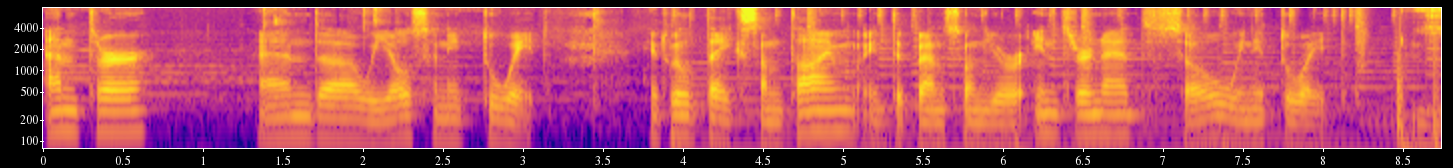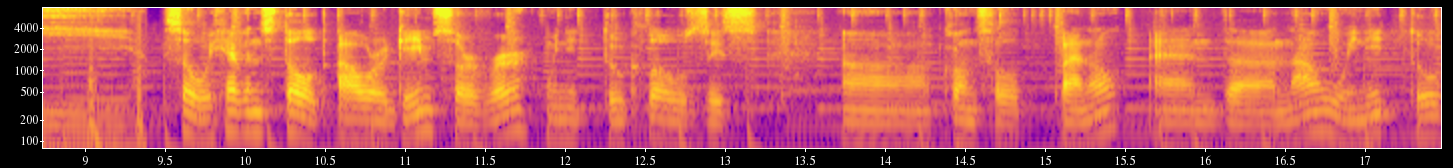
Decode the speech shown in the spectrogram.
enter and uh, we also need to wait. It will take some time, it depends on your internet, so we need to wait. Yeah. So we have installed our game server, we need to close this console panel and uh, now we need to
